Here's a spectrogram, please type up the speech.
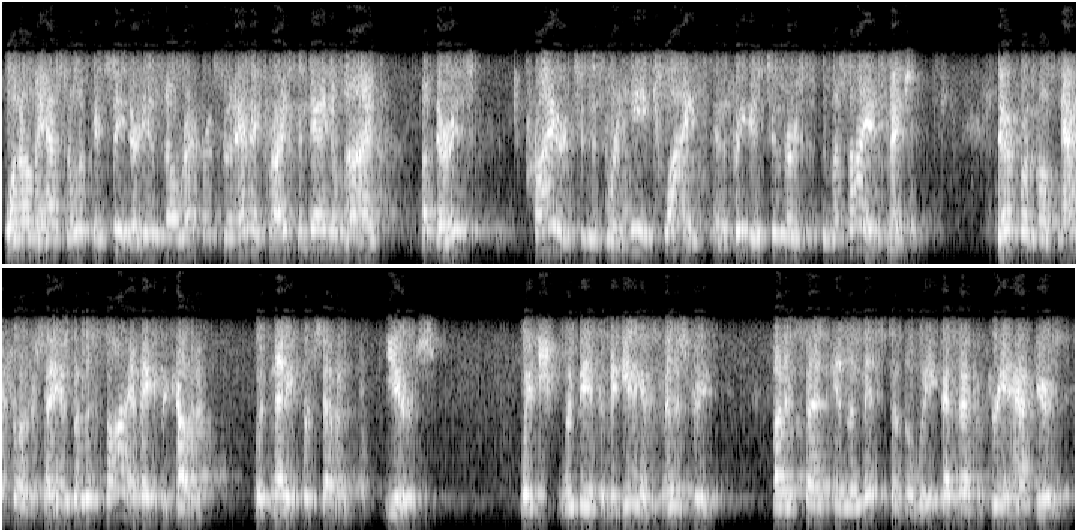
One only has to look and see. There is no reference to an Antichrist in Daniel 9, but there is, prior to this word he, twice in the previous two verses, the Messiah is mentioned. Therefore, the most natural understanding is the Messiah makes the covenant with many for seven years, which would be at the beginning of his ministry. But it says in the midst of the week, that's after three and a half years,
